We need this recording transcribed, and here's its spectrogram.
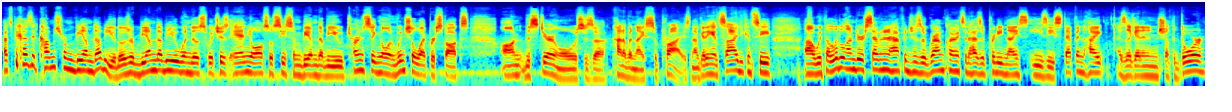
that's because it comes from BMW. Those are BMW window switches, and you'll also see some BMW turn signal and windshield wiper stalks on the steering wheel, which is a kind of a nice surprise. Now getting inside, you can see uh, with a little under seven and a half inches of ground clearance, it has a pretty nice, easy step-in height. As I get in and shut the door,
